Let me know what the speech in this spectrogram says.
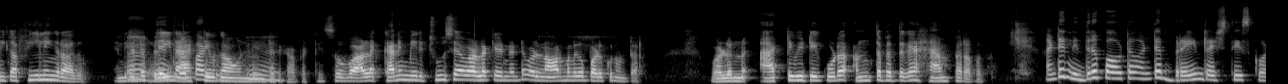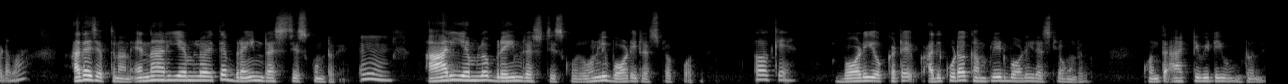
మీకు ఆ ఫీలింగ్ రాదు. ఎందుకంటే బ్రెయిన్ యాక్టివ్గా ఉండి. ఉంటుంది కాబట్టి. సో వాళ్ళకి కానీ మీరు చూసే వాళ్ళకి ఏంటంటే వాళ్ళు నార్మల్గా పడుకుని ఉంటారు. వాళ్ళ యాక్టివిటీ కూడా అంత పెద్దగా హ్యాంపర్ అవ్వదు. అంటే నిద్రపోవటం అంటే బ్రెయిన్ రెస్ట్ తీసుకోవడమా? అదే చెప్తున్నాను. ఎన్ఆర్ఈఎంలో అయితే బ్రెయిన్ రెస్ట్ తీసుకుంటుంది. ఆర్ఈఎంలో బ్రెయిన్ రెస్ట్ తీసుకోదు. ఓన్లీ బాడీ రెస్ట్లోకి పోతుంది. ఓకే. బాడీ ఒక్కటే అది కూడా కంప్లీట్ బాడీ రెస్ట్లో ఉండదు. కొంత యాక్టివిటీ ఉంటుంది.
